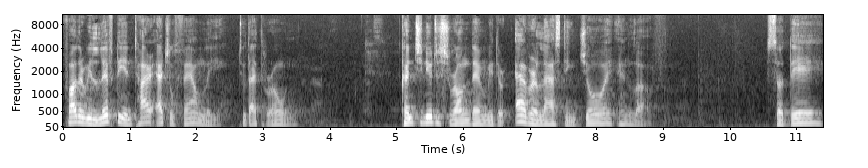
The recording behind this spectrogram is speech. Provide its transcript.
Father, we lift the entire Etchell family to thy throne. Continue to surround them with your everlasting joy and love, so they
